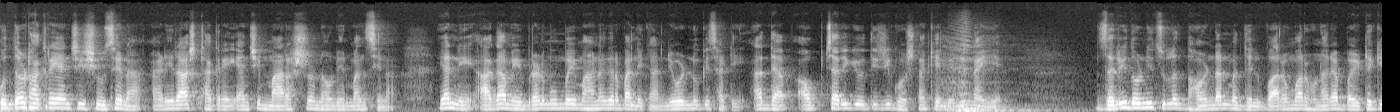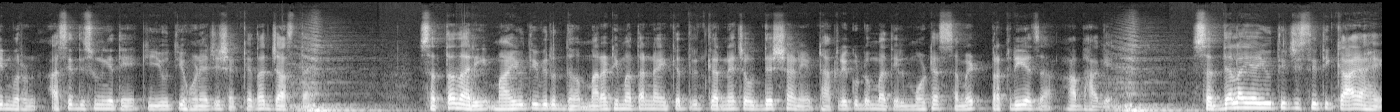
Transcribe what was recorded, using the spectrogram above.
उद्धव ठाकरे यांची शिवसेना आणि राज ठाकरे यांची महाराष्ट्र नवनिर्माण सेना यांनी आगामी बृहन्मुंबई महानगरपालिका निवडणुकीसाठी अद्याप औपचारिक युतीची घोषणा केलेली नाही आहे जरी दोन्ही चुलत भावंडांमधील वारंवार होणाऱ्या बैठकींवरून असे दिसून येते की युती होण्याची शक्यता जास्त आहे. सत्ताधारी महायुतीविरुद्ध मराठी मतांना एकत्रित करण्याच्या उद्देशाने ठाकरे कुटुंबातील मोठ्या समेट प्रक्रियेचा हा भाग आहे. सध्याला या युतीची स्थिती काय आहे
